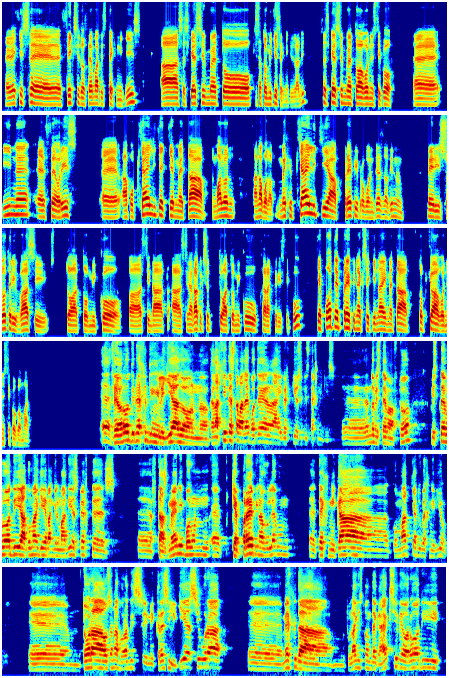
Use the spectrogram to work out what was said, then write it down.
έχεις ε, θίξει το θέμα της τεχνικής α, σε σχέση με το... της ατομικής τεχνικής δηλαδή, σε σχέση με το αγωνιστικό. Ε, είναι, ε, θεωρείς, ε, από ποια ηλικία και μετά, μάλλον ανάποδα, μέχρι ποια ηλικία πρέπει οι προπονητές να δίνουν περισσότερη βάση στο ατομικό, στην, στην ανάπτυξη του ατομικού χαρακτηριστικού και πότε πρέπει να ξεκινάει μετά το πιο αγωνιστικό κομμάτι; Ε, θεωρώ ότι μέχρι την ηλικία των... Καταρχήν δεν σταματάει ποτέ η βελτίωση της τεχνικής. Ε, δεν το πιστεύω αυτό. Πιστεύω ότι ακόμα και οι επαγγελματίες παίχτες ε, φτασμένοι μπορούν ε, και πρέπει να δουλεύουν ε, τεχνικά κομμάτια του παιχνιδιού. Ε, τώρα, όσον αφορά τις μικρές ηλικίες, σίγουρα ε, μέχρι τα τουλάχιστον 16, θεωρώ ότι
